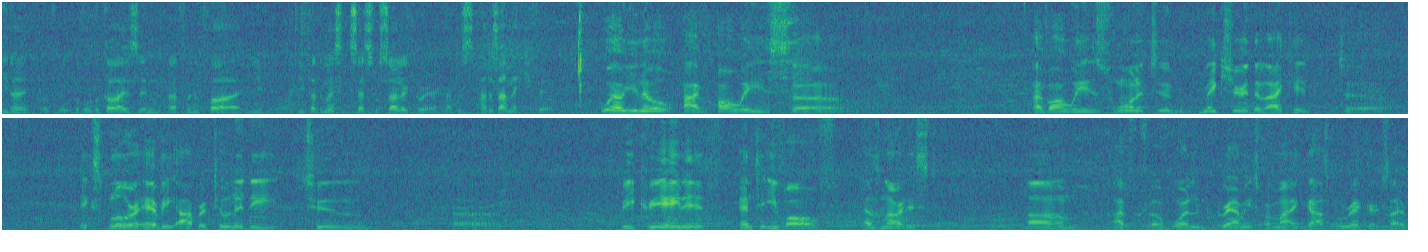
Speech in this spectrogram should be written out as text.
you know, of, all- of all the guys in Earth, Wind and Fire, you've, you've had the most successful solo career. How does how does that make you feel? Well, you know, I've always, uh, I've always wanted to make sure that I could uh, explore every opportunity to uh, be creative and to evolve as an artist. Um, I've uh, won Grammys for my gospel records. I've,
